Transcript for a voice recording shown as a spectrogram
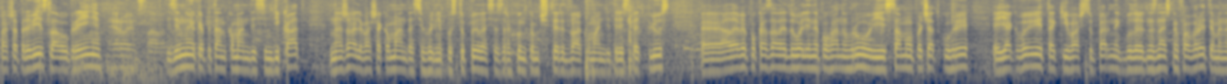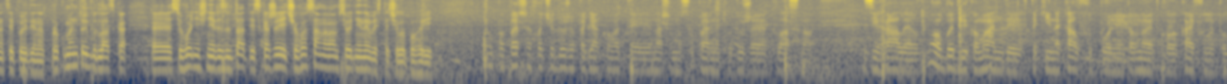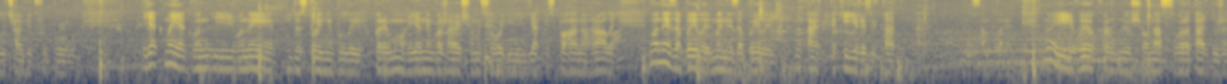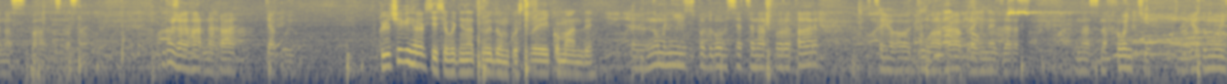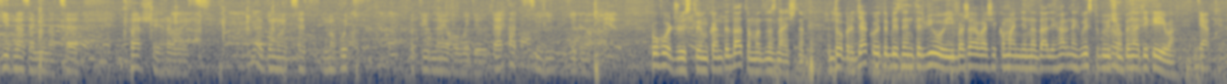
Паша, привіт, слава Україні! Героям слава. Зі мною капітан команди Сіндікат. На жаль, ваша команда сьогодні поступилася з рахунком 4-2 команді 35+. Е, Але ви показали доволі непогану гру. І з самого початку гри, е, як ви, так і ваш суперник були однозначно фаворитами на цей поєдинок. Прокоментуй, будь ласка, е, сьогоднішній результат і скажи, чого саме вам сьогодні не вистачило по грі. Ну, по-перше, хочу дуже подякувати нашому супернику. Дуже класно зіграли. Ну, обидві команди, такий накал футбольний. Давно я такого кайфу не отримав від футболу. Як ми, як вони, і вони достойні були перемоги. Я не вважаю, що ми сьогодні якось погано грали. Вони забили, ми не забили. Ну так, такий результат насамперед. Ну і виокремлю, що у нас воротар дуже нас багато спасав. Дуже гарна гра. Дякую. Ключові гравці сьогодні, на твою думку, з твоєї команди. Е, Ну, мені сподобався це наш воротар. Це його друга гра. Прагінець зараз у нас на фронті. Ну, я думаю, гідна заміна. Це перший гравець. Ну, я думаю, це, мабуть, потрібно його виділити. А так всі гідно. Погоджуюсь з твоїм кандидатом однозначно. Добре, дякую тобі за інтерв'ю і бажаю вашій команді надалі гарних виступів у чемпіонаті Києва. Дякую.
